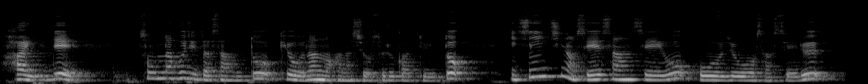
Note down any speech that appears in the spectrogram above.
はい、でそんな藤田さんと今日何の話をするかというと一日の生産性を向上させる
